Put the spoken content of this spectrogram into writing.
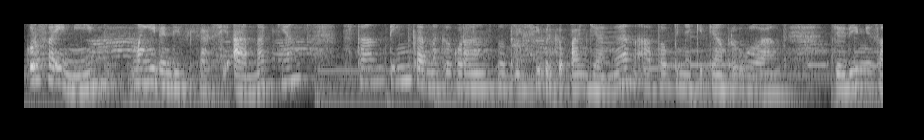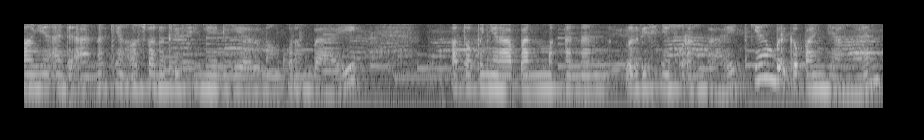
kurva ini mengidentifikasi anak yang stunting karena kekurangan nutrisi berkepanjangan atau penyakit yang berulang. Jadi misalnya ada anak yang asupan nutrisinya dia memang kurang baik atau penyerapan makanan nutrisinya kurang baik yang berkepanjangan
